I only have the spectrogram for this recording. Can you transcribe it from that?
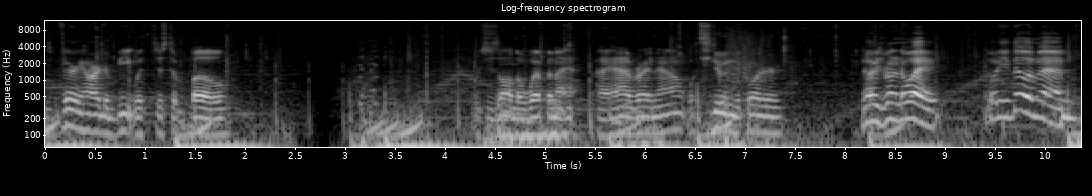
He's very hard to beat with just a bow. Which is all the weapon I, I have right now. What's he doing in the corner? No, he's running away. What are you doing, man?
